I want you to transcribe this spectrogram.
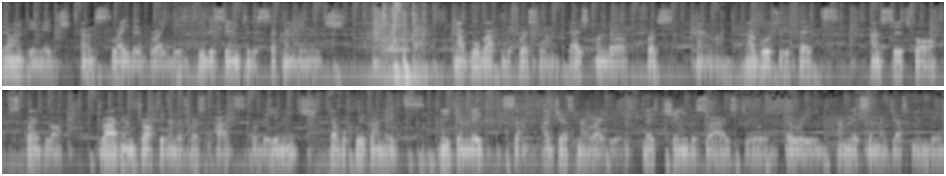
down image and slide it right there. Do the same to the second image. Now go back to the first one that is on the first timeline. Now go to effects and search for square blur drag and drop it on the first part of the image. Double click on it and you can make some adjustment right here. Let's change the size to 3 and make some adjustment there.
